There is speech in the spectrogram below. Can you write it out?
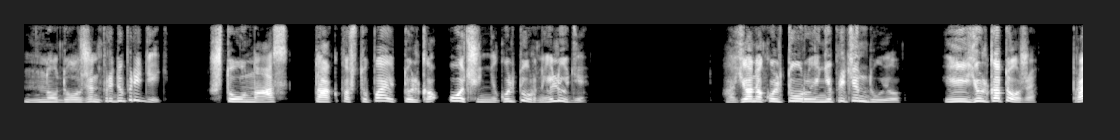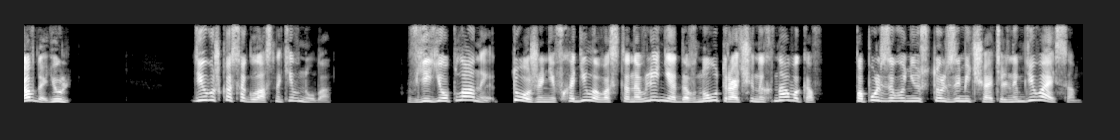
но должен предупредить, что у нас так поступают только очень некультурные люди. А я на культуру и не претендую. И Юлька тоже. Правда, Юль?» Девушка согласно кивнула. В ее планы тоже не входило восстановление давно утраченных навыков по пользованию столь замечательным девайсом,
